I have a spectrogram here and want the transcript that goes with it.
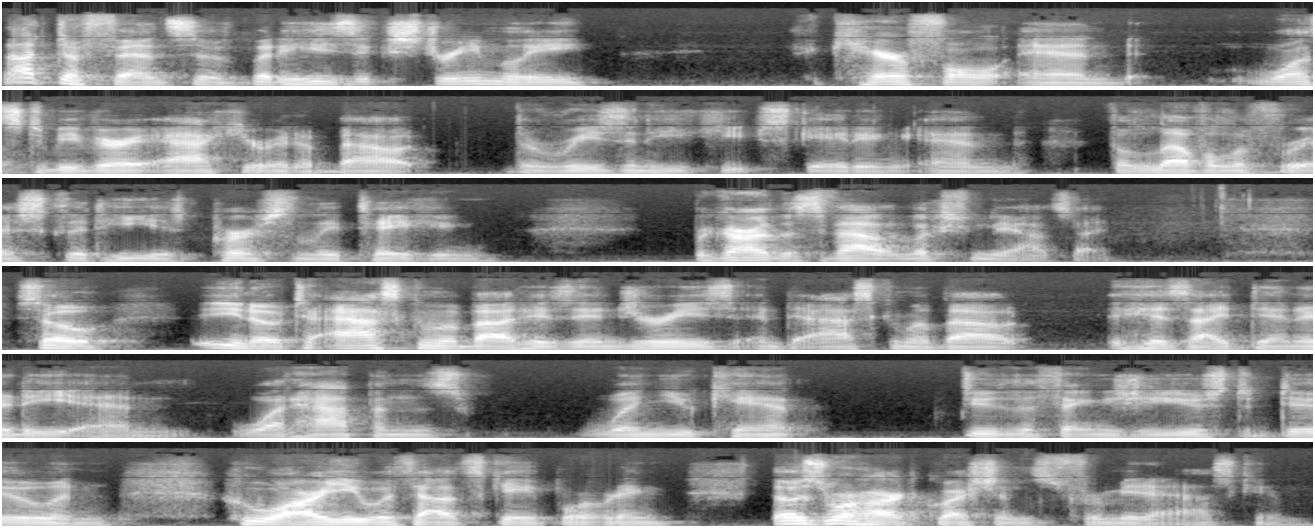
not defensive, but he's extremely careful and wants to be very accurate about the reason he keeps skating and the level of risk that he is personally taking, regardless of how it looks from the outside. So, you know, to ask him about his injuries and to ask him about his identity and what happens when you can't do the things you used to do and who are you without skateboarding? Those were hard questions for me to ask him.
